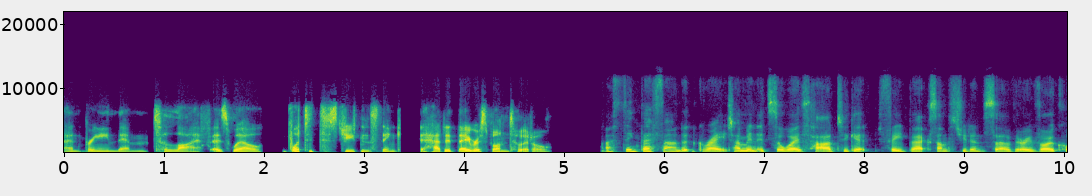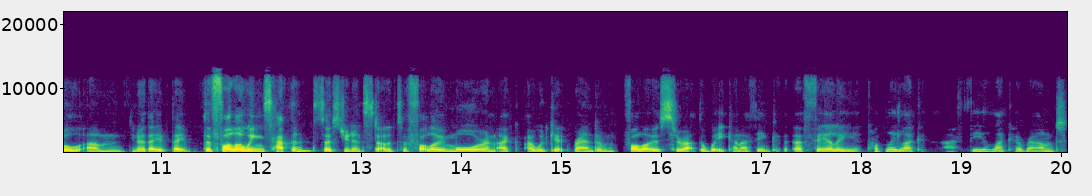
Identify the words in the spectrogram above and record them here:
and bringing them to life as well. What did the students think? How did they respond to it all? I think they found it great. I mean, it's always hard to get feedback. Some students are very vocal. Um, you know, they, they the followings happened, so students started to follow more, and I, I would get random follows throughout the week. And I think a fairly, probably like I feel like around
